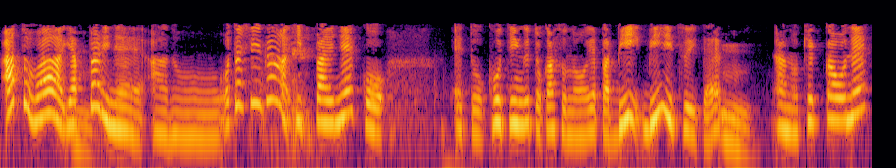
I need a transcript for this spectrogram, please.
あとは、やっぱりね、あのー私がいっぱいね、こう、えっと、コーチングとか、その、やっぱ美、美について、うん。あの、結果をね、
